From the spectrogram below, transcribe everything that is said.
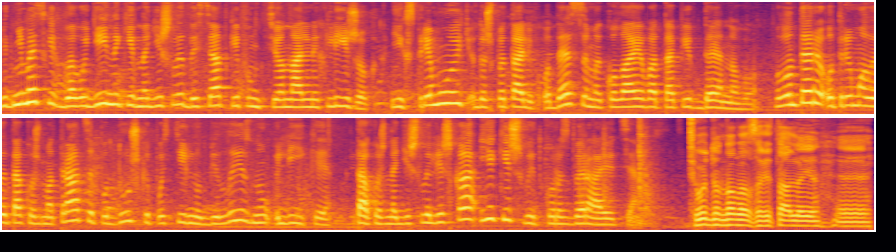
Від німецьких благодійників надійшли десятки функціональних ліжок. Їх спрямують до шпиталів Одеси, Миколаєва та Південного. Волонтери отримали також матраци, подушки, постільну білизну, ліки. Також надійшли ліжка, які швидко розбираються. Сьогодні до нас завітали е,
